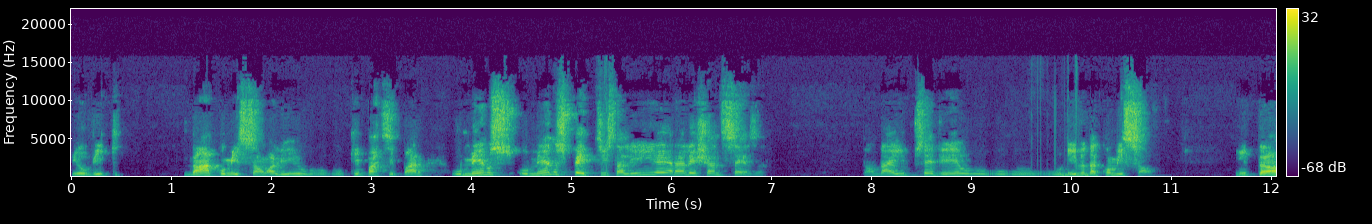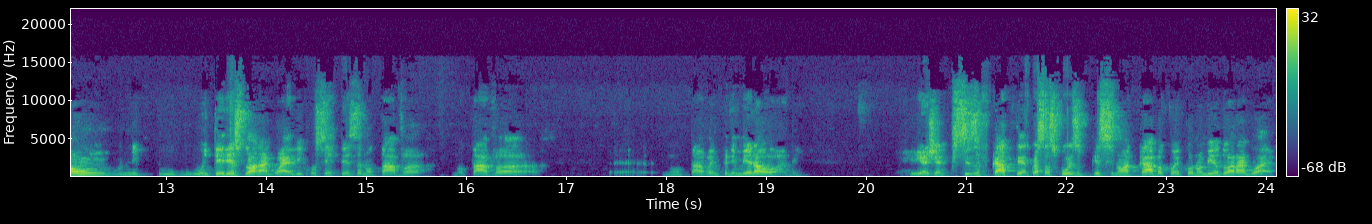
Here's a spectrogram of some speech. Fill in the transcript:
eu vi que na comissão ali, o, o quem participaram, o menos, o menos petista ali era Alexandre César. Então, daí para você ver o, o, o, nível da comissão. Então, o, o, interesse do Araguaia ali, com certeza, não estava não tava, é, não tava em primeira ordem. E a gente precisa ficar atento com essas coisas, porque senão acaba com a economia do Araguaia.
